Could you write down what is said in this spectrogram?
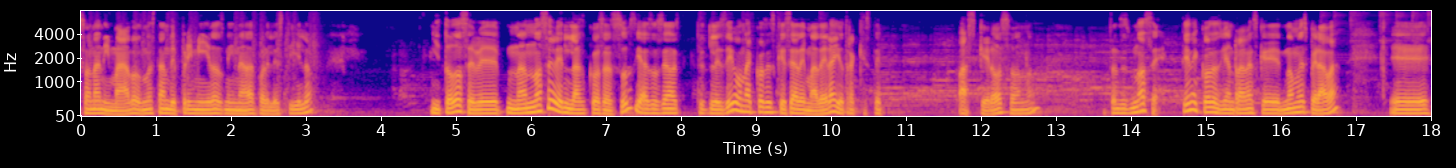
son animados, no están deprimidos ni nada por el estilo. Y todo se ve, no, no se ven las cosas sucias, o sea, les digo, una cosa es que sea de madera y otra que esté asqueroso, ¿no? Entonces, no sé, tiene cosas bien raras que no me esperaba. Eh,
